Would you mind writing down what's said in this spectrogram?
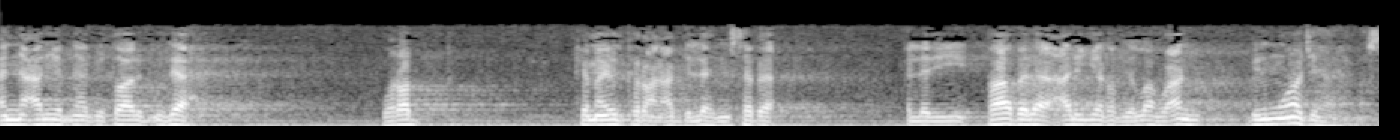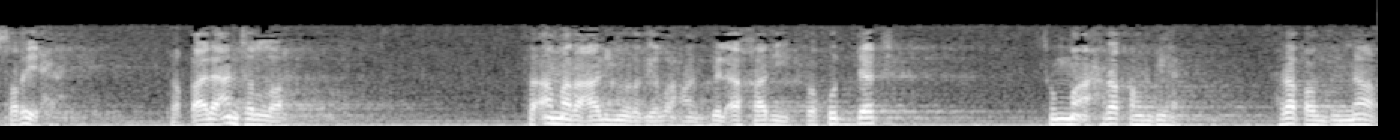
أن علي بن أبي طالب إله ورب كما يذكر عن عبد الله بن سبأ الذي قابل علي رضي الله عنه بالمواجهة الصريحة فقال أنت الله. فأمر علي رضي الله عنه بالأخاديد فخدت ثم أحرقهم بها أحرقهم بالنار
